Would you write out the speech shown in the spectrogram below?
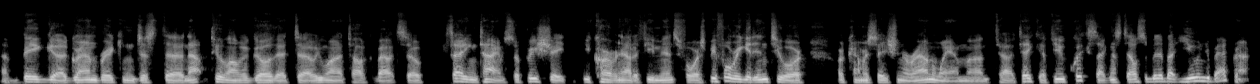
A big uh, groundbreaking just uh, not too long ago that uh, we want to talk about. So exciting time. So appreciate you carving out a few minutes for us. Before we get into our, our conversation around WAM, uh, to, take a few quick seconds. Tell us a bit about you and your background.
